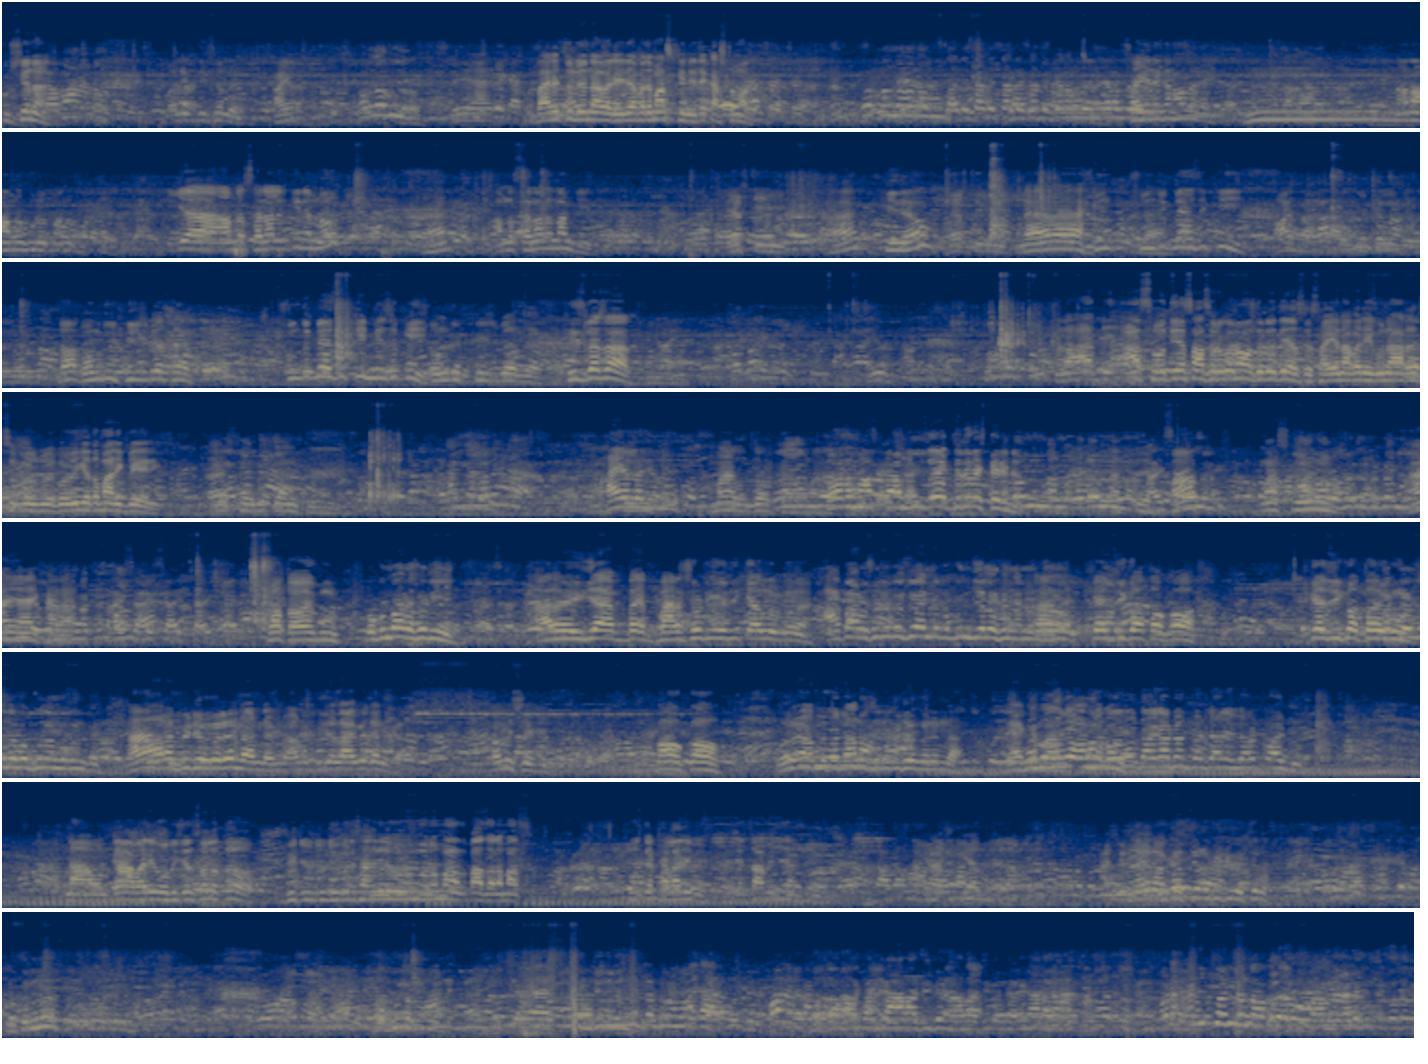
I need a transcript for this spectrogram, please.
খুশি না? বাইরে তুলে না বাইরে এবারে মাছ কিনে কাস্টমার না না আমরা পুরো ইয়া আমরা চ্যানেলের কি নাম না? হ্যাঁ? আমরা চ্যানেলের নাম কি? হ্যাঁ? কি নাও না না সন্দীপ কি? ফিশ বাজার। সন্দীপ কি ম্যাজিক কি? সন্দীপ ফিশ বাজার। ফিস বাজার? না আ সৌদি আছে আসর কোনো অদূর আছে। সাইন আবার এগুলো আর গবি গিয়ে মারিক বেয়ারি। কম মাছ দরকার মাছ। তোর মাছ আমি একদিনে বেচতে পারি না মাছ মাছ লবণ আয় আয় খারাপ কত হয় মু বকুন বারোশো দিয়ে আরে ইয়া বারোশো দিয়ে দি কেউ লোক না আর বারোশো দিয়ে বসে আনবে বকুন দিয়ে লেখেন কেজি কত ক কেজি কত হ্যাঁ ভিডিও করে না আমি ভিডিও লাইভে দেন কা আমি শেখি কও কও ওরে আমি তো মানুষের ভিডিও করেন না। দেখে না ওর গা বাড়ি অভিযান চলো তো। ভিডিও টিডিও করে ছাড়ি দিলে ওই মনে মাছ বাজারে মাছ ফোনকে ঠেলা দিবে। যে জামিলে আছে। ভিডিও না?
